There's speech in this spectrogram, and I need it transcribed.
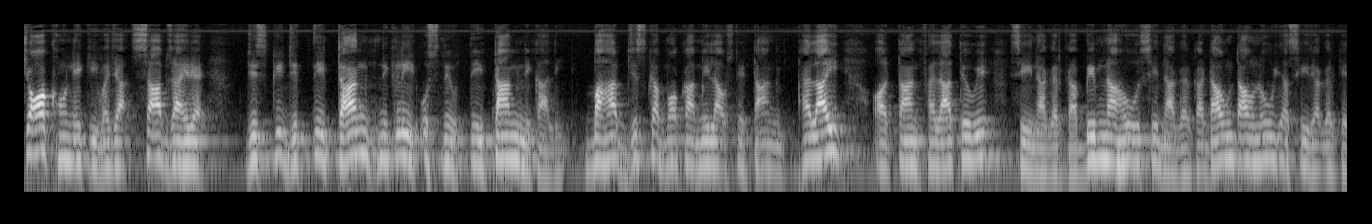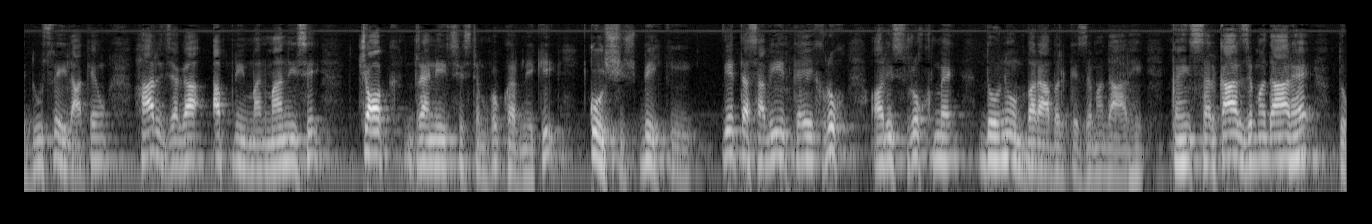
चौक होने की वजह साफ़ ज़ाहिर है, जिसकी जितनी टांग निकली उसने उतनी टांग निकाली। बाहर जिसका मौका मिला उसने टांग फैलाई और टांग फैलाते हुए श्रीनगर का बिमना हो, श्रीनगर का डाउनटाउन हो या श्रीनगर के दूसरे इलाके हों, हर जगह अपनी मनमानी से चौक ड्रेनेज सिस्टम को करने की कोशिश भी की। ये तस्वीर का एक रुख और इस रुख में दोनों बराबर के ज़िम्मेदार हैं। कहीं सरकार ज़िम्मेदार है तो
